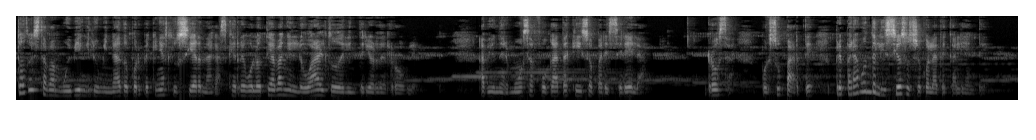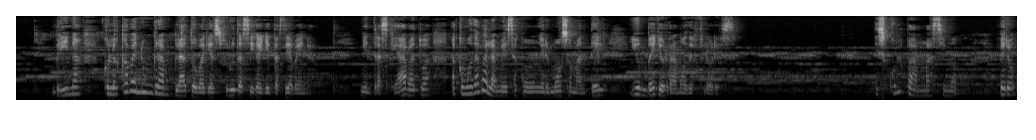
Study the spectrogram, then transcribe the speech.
Todo estaba muy bien iluminado por pequeñas luciérnagas que revoloteaban en lo alto del interior del roble. Había una hermosa fogata que hizo aparecer Ella. Rosa, por su parte, preparaba un delicioso chocolate caliente. Brina colocaba en un gran plato varias frutas y galletas de avena, mientras que Abatua acomodaba la mesa con un hermoso mantel y un bello ramo de flores. Disculpa, Máximo, pero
